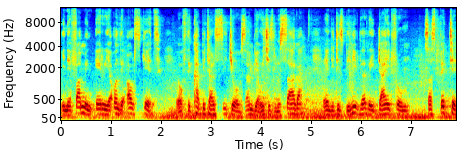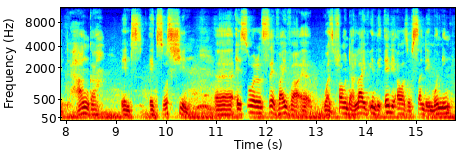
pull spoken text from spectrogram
in a farming area on the outskirts of the capital city of Zambia, which is Lusaka, and it is believed that they died from suspected hunger and exhaustion. Uh, a sole survivor uh, was found alive in the early hours of Sunday morning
